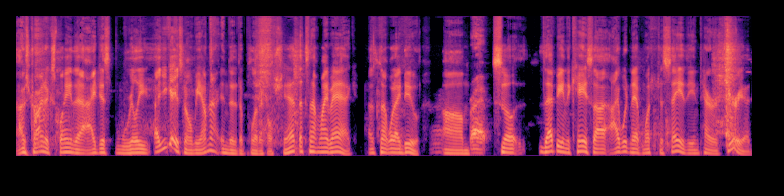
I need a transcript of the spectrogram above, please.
I was trying to explain that I just really, uh, you guys know me. I'm not into the political shit. That's not my bag. That's not what I do. Um, right. so that being the case, I, I wouldn't have much to say the entire period,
